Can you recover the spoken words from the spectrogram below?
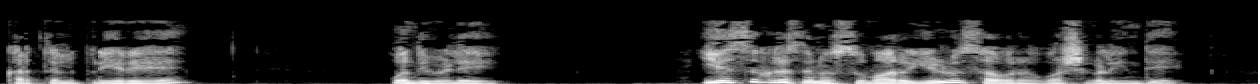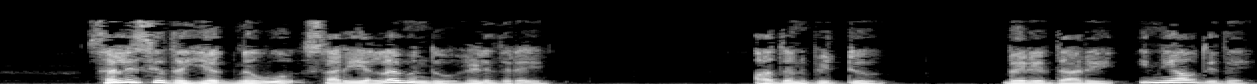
ಕರ್ತಲ್ ಪ್ರಿಯರೇ, ಒಂದು ವೇಳೆ ಯೇಸುಕ್ರಿಸ್ತನು ಸುಮಾರು ಏಳು ಸಾವಿರ ವರ್ಷಗಳ ಹಿಂದೆ ಸಲ್ಲಿಸಿದ ಯಜ್ಞವು ಸರಿಯಲ್ಲವೆಂದು ಹೇಳಿದರೆ ಅದನ್ನು ಬಿಟ್ಟು ಬೇರೆ ದಾರಿ ಇನ್ಯಾವುದಿದೆ?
